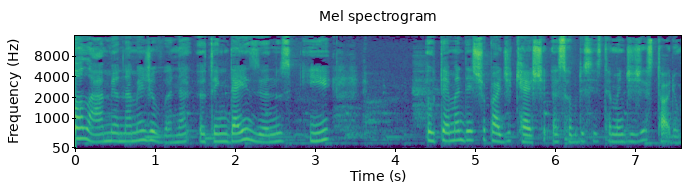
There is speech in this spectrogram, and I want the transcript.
Olá, meu nome é Giovana, eu tenho 10 anos e o tema deste podcast é sobre o sistema digestório.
